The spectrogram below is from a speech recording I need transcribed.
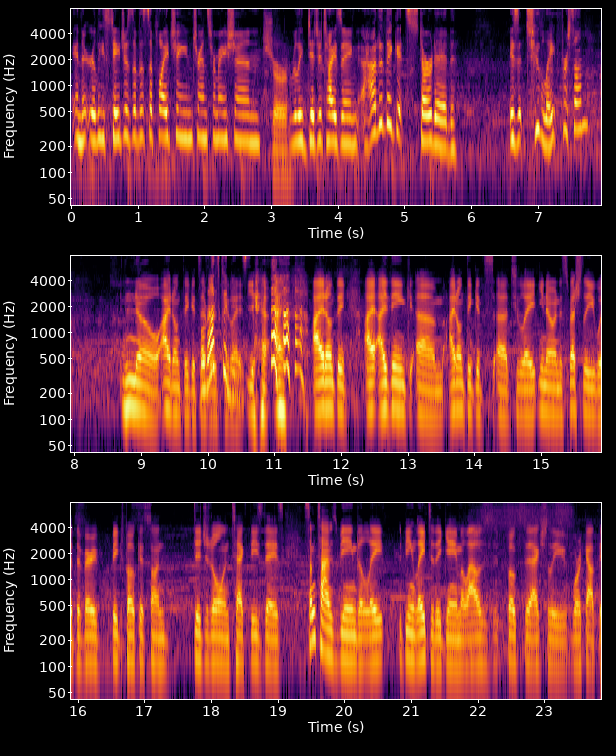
in the early stages of the supply chain transformation, sure. really digitizing, how do they get started is it too late for some? No, I don't think it's well, ever too late. Yeah, I, I, don't think. I, I think um, I don't think it's uh, too late. You know, and especially with the very big focus on digital and tech these days. Sometimes being the late, being late to the game allows folks to actually work out the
